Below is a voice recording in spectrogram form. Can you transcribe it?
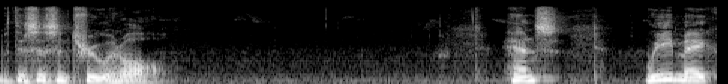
But this isn't true at all. Hence, we make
